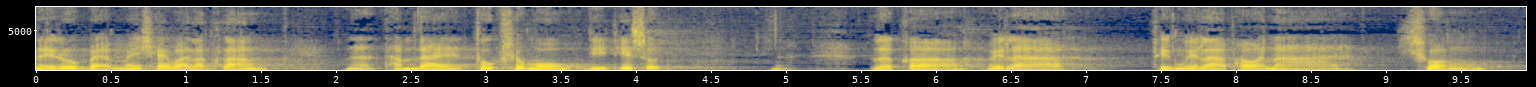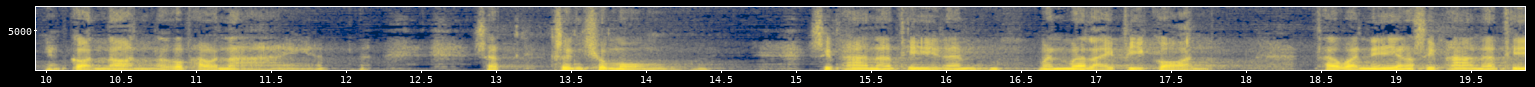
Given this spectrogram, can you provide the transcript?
ในรูปแบบไม่ใช่วันละครั้งนะทำได้ทุกชั่วโมงดีที่สุดนะแล้วก็เวลาถึงเวลาภาวนาช่วงอย่างก่อนนอนเราก็ภาวนาอย่างเงี้ยสักครึ่งชั่วโมงสิบห้านาทีนั้นมันเมื่อหลายปีก่อน ถ้าวันนี้ยังสิบห้านาที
